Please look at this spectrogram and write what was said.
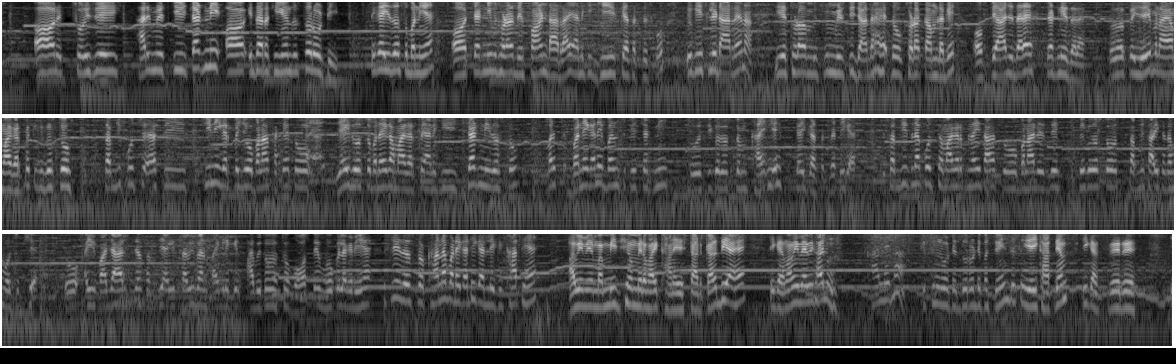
और थोड़ी सी हरी मिर्च की चटनी और इधर रखी है दोस्तों रोटी। ठीक है, ये दोस्तों बनी है। और चटनी में थोड़ा रिफाइंड डाल रहा है, यानी कि घी कह सकते हैं इसको। क्योंकि इसलिए डाल रहे हैं ना, ये थोड़ा इसमें मिर्ची ज़्यादा है तो थोड़ा कम लगे। और प्याज इधर है, चटनी इधर है। तो दोस्तों यही बनाया हमारे घर पर क्योंकि दोस्तों सब्ज़ी कुछ ऐसी चीनी घर पे जो बना सके तो यही दोस्तों बनेगा हमारे घर पे, यानी कि चटनी दोस्तों। मतलब बनेगा नहीं, बन सके चटनी तो इसी को दोस्तों हम खाएँगे, क्या ही कर सकते हैं, ठीक है? सब्ज़ी इतना कुछ हमारे घर नहीं था तो बना देते क्योंकि दोस्तों सब्ज़ी सारी खत्म हो चुकी है। तो अभी बाज़ार से जब सब्ज़ी आएगी तभी बन पाएगी लेकिन अभी तो दोस्तों बहुत तेज भूख लग रही है। इसलिए दोस्तों खाना पड़ेगा ठीक है लेकिन खाते हैं। अभी मेरी मम्मी जी और मेरा भाई खाने स्टार्ट कर दिया है ठीक है। मम्मी मैं भी खा लूँ? खा लेना। कितनी रोटी दो रोटी बची हुई हैं, जैसे यही खाते हैं हम ठीक है। फिर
